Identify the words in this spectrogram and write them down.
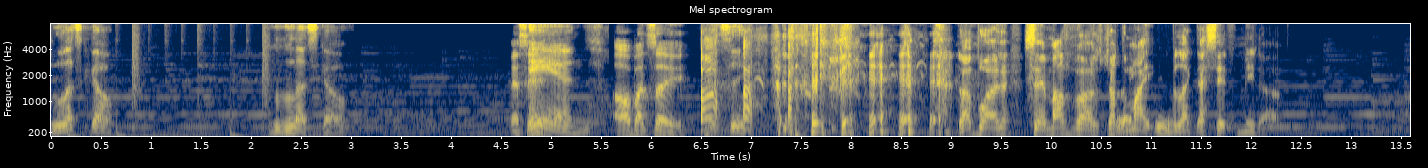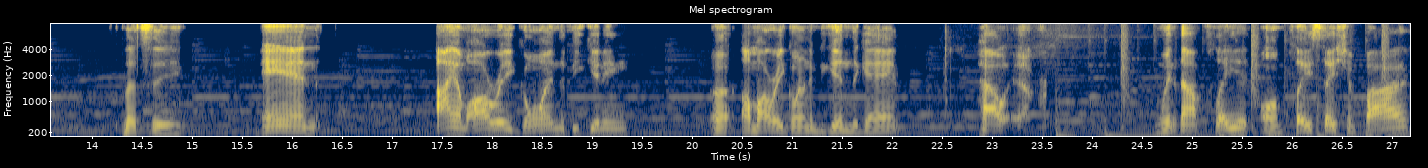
Let's go. Let's go. That's it. And All I'm about to say. Let's that boy said Miles Morales drop the mic. But like that's it for me, dog. let's see. And I am already going to be getting. Uh, I'm already going to begin the game. However, when I play it on PlayStation Five,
